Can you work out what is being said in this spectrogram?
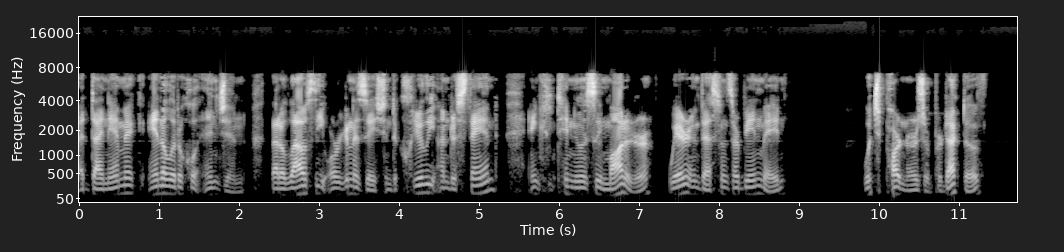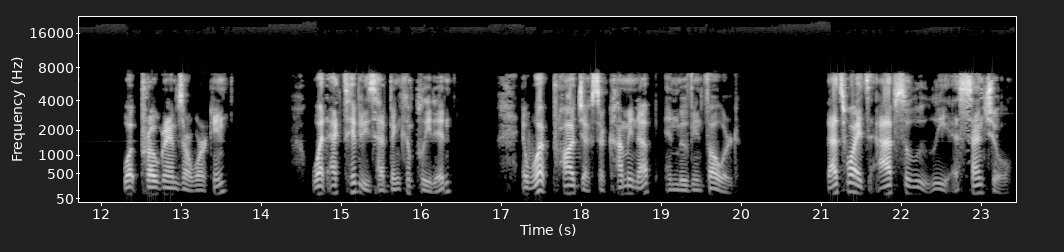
a dynamic analytical engine that allows the organization to clearly understand and continuously monitor where investments are being made, which partners are productive, what programs are working, what activities have been completed, and what projects are coming up and moving forward. That's why it's absolutely essential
